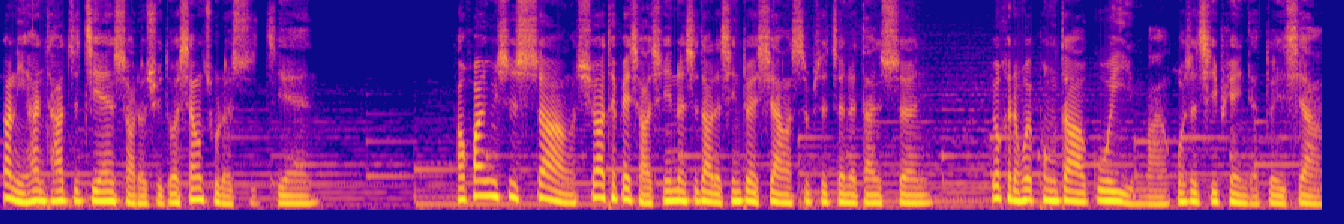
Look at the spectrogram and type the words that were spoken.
让你和他之间少了许多相处的时间。桃花运势上，需要特别小心认识到的新对象是不是真的单身。有可能会碰到故意隐瞒或是欺骗你的对象。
